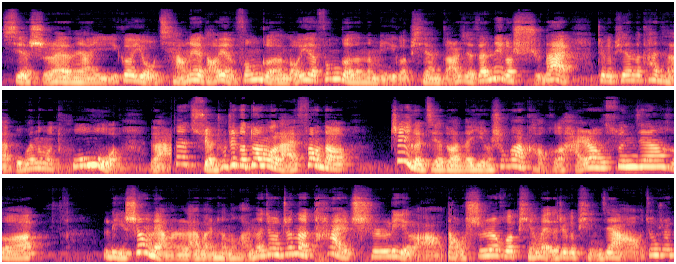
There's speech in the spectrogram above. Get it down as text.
写实类的那样一个有强烈导演风格的娄烨风格的那么一个片子，而且在那个时代，这个片子看起来不会那么突兀，对吧？但选出这个段落来放到。这个阶段的影视化考核还让孙坚和李胜两个人来完成的话，那就真的太吃力了啊！导师和评委的这个评价啊，就是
